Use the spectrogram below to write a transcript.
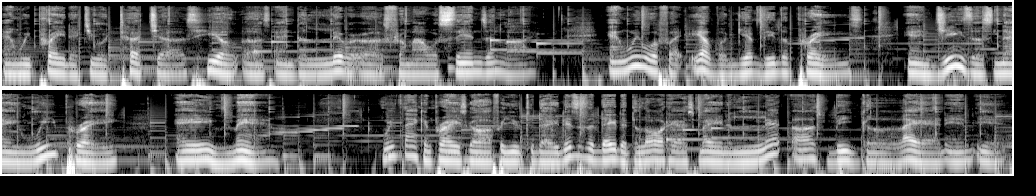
And we pray that you would touch us, heal us, and deliver us from our sins and life. And we will forever give thee the praise. In Jesus' name we pray. Amen. We thank and praise God for you today. This is a day that the Lord has made, and let us be glad in it.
